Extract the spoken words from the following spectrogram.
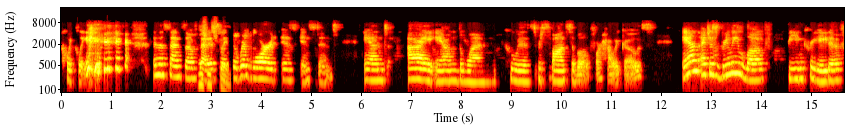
quickly, in the sense of That's that it's true. like the reward is instant, and I am the one who is responsible for how it goes. And I just really love being creative.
